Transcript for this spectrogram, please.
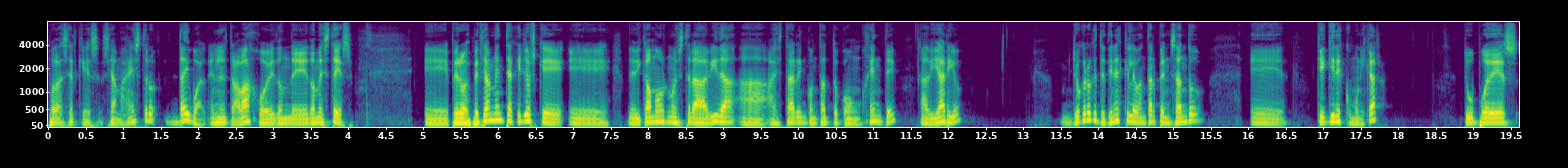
pueda ser que sea maestro, da igual, en el trabajo, eh, donde, donde estés. Eh, pero especialmente aquellos que eh, dedicamos nuestra vida a, estar en contacto con gente a diario, yo creo que te tienes que levantar pensando qué quieres comunicar. Tú puedes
